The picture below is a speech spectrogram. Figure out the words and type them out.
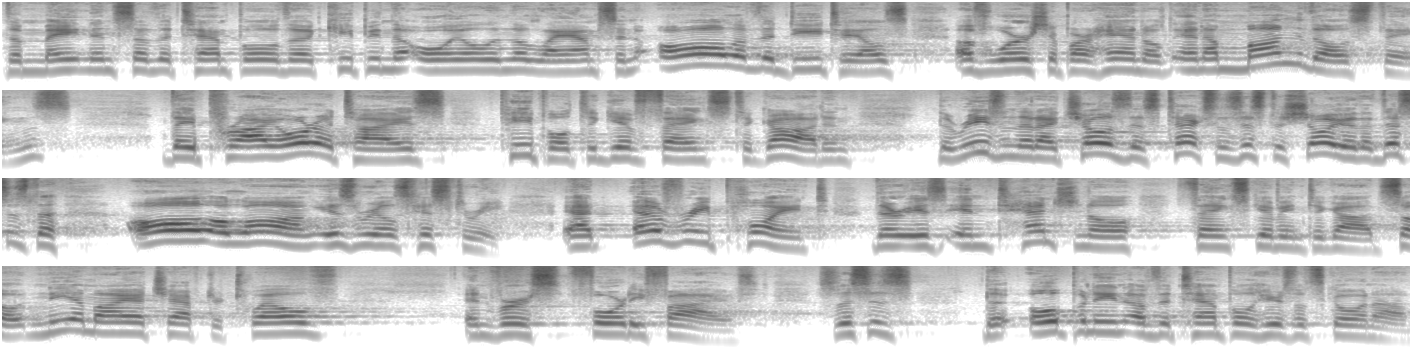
the maintenance of the temple, the keeping the oil in the lamps, and all of the details of worship are handled. And among those things, they prioritize people to give thanks to God. And the reason that I chose this text is just to show you that this is the all along Israel's history. At every point, there is intentional thanksgiving to God. So, Nehemiah chapter 12 and verse 45. So, this is the opening of the temple. Here's what's going on.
